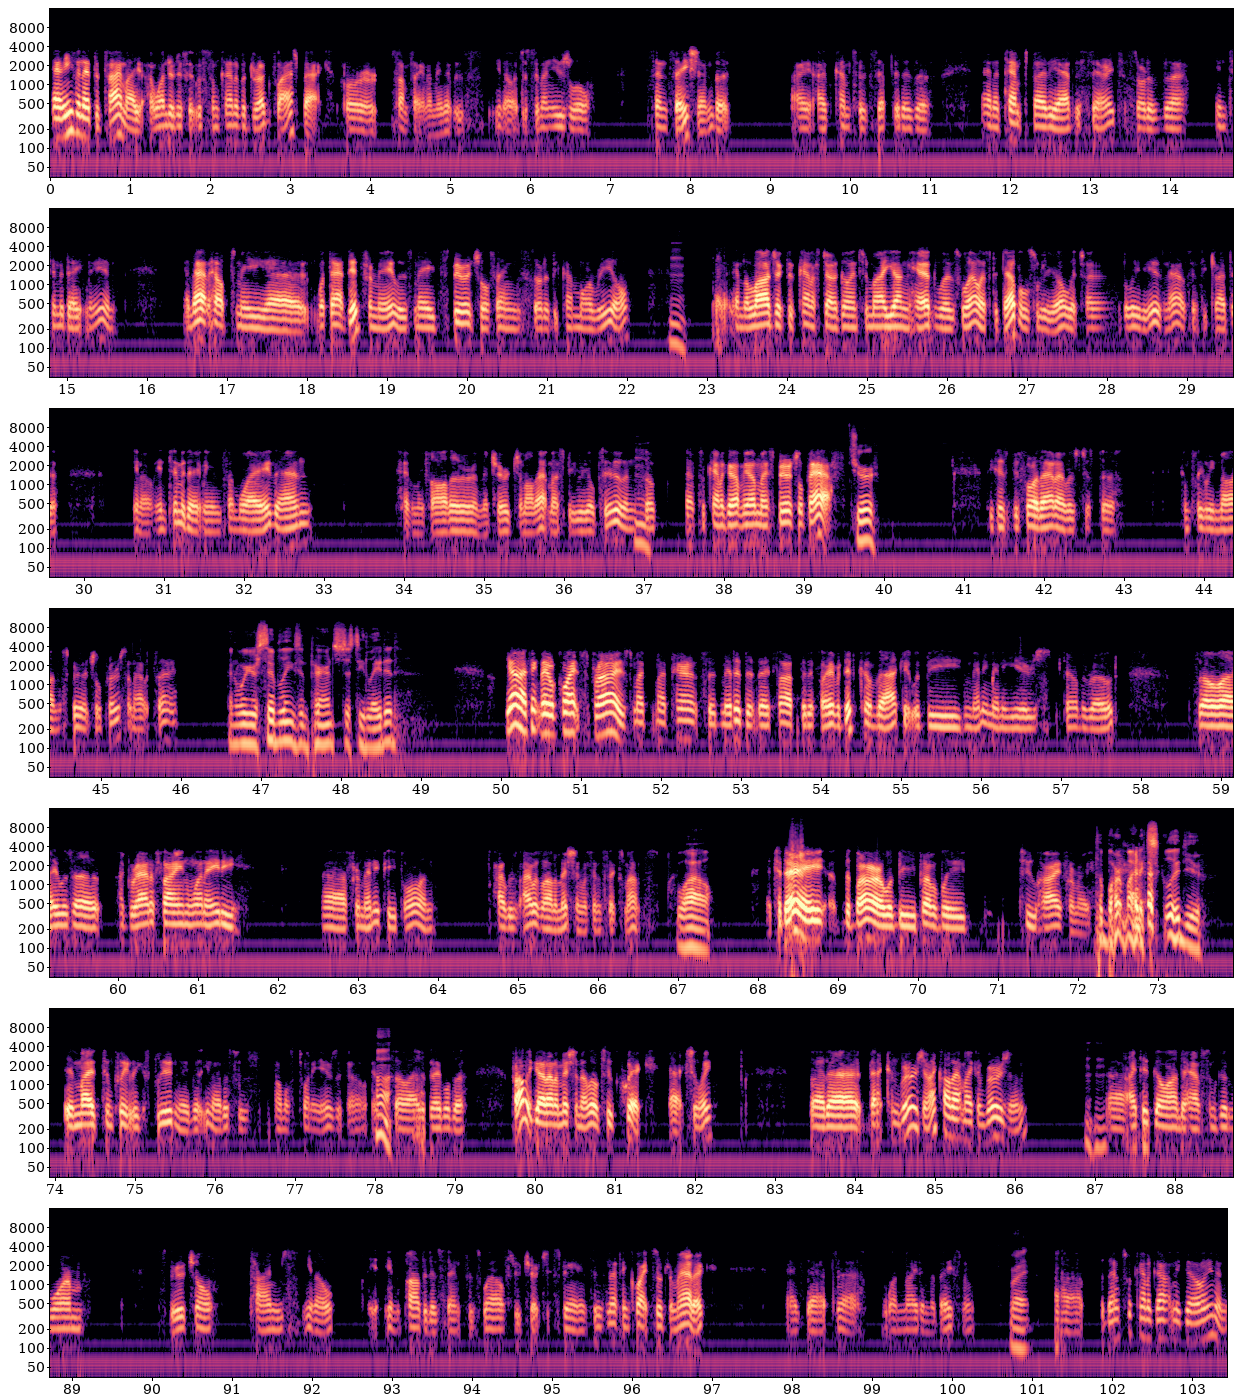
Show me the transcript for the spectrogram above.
and even at the time, I, I wondered if it was some kind of a drug flashback or something. I mean, it was you know just an unusual sensation, but I, I've come to accept it as a an attempt by the adversary to sort of uh, intimidate me, and and that helped me. Uh, what that did for me was made spiritual things sort of become more real. Hmm. And the logic that kind of started going through my young head was, well, if the devil's real, which I believe he is now, since he tried to, you know, intimidate me in some way, then Heavenly Father and the church and all that must be real too. And Hmm. so that's what kind of got me on my spiritual path. Sure. Because before that, I was just a completely non-spiritual person, I would say. And were your siblings and parents just elated? Yeah, I think they were quite surprised. My my parents admitted that they thought that if I ever did come back, it would be many many years down the road. So uh, it was a a gratifying 180 uh, for many people, and I was I was on a mission within six months. Wow. Today, the bar would be probably too high for me. The bar might exclude you. It might completely exclude me, but you know this was almost 20 years ago, and Huh. so I was able to probably got on a mission a little too quick, actually. But uh, that conversion, I call that my conversion. hmm Uh, I did go on to have some good, warm, spiritual times, you know, in a positive sense as well through church experiences. Nothing quite so dramatic as that uh, one night in the basement. Right. Uh, but that's what kind of got me going, and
